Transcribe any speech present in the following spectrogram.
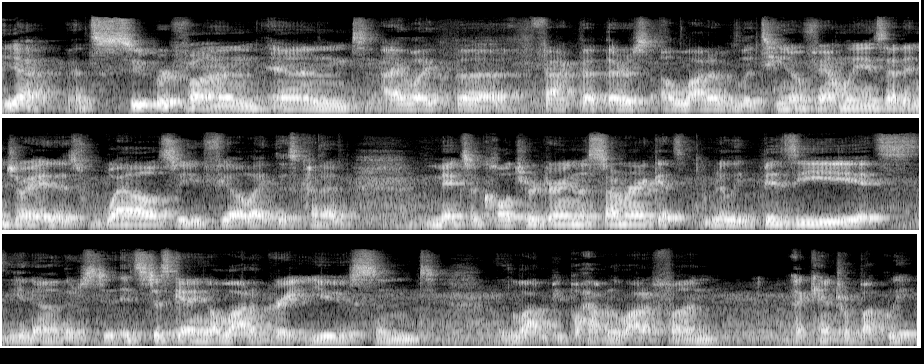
Yeah, it's super fun, and I like the fact that there's a lot of Latino families that enjoy it as well. So you feel like this kind of mix of culture during the summer. It gets really busy. It's you know, there's it's just getting a lot of great use, and a lot of people having a lot of fun at Cantrell Buckley.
